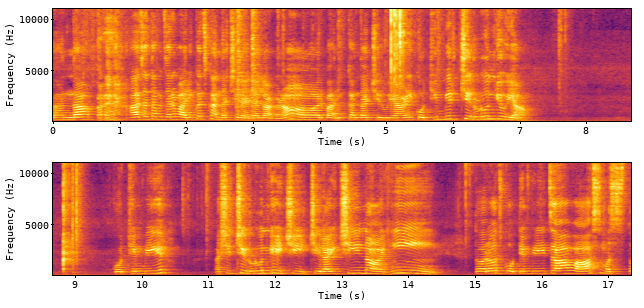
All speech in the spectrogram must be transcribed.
कांदा. आज आता जरा बारीकच कांदा चिरायला लागणार. बारीक कांदा चिरूया आणि कोथिंबीर चिरडून घेऊया. कोथिंबीर अशी चिरडून घ्यायची. चिरायची नाही. तरच कोथिंबीरीचा वास मस्त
